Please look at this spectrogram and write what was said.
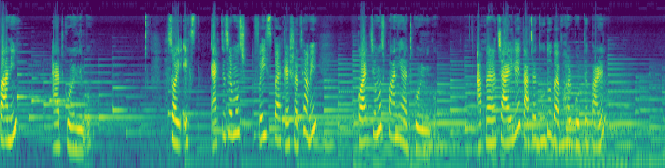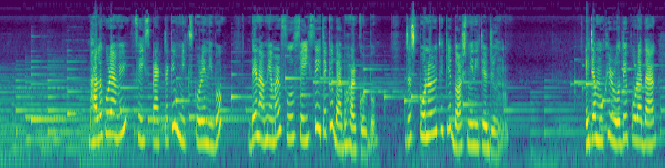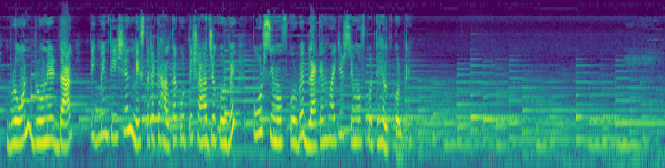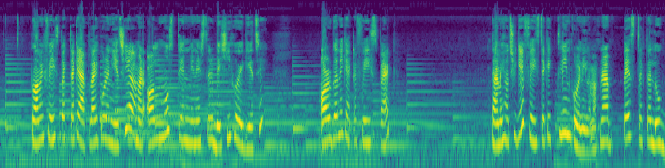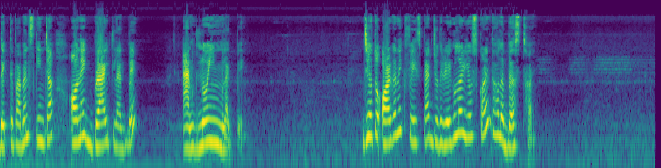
পানি অ্যাড করে নেব। সরি এক চা চামচ ফেস প্যাকের সাথে আমি কয়েক চামচ পানি অ্যাড করে নিব। আপনারা চাইলে কাঁচা দুধও ব্যবহার করতে পারেন। ভালো করে আমি ফেস প্যাকটাকে মিক্স করে নিব। দেন আমি আমার ফুল ফেসে এটাকে ব্যবহার করব। জাস্ট পনেরো থেকে দশ মিনিটের জন্য। এটা মুখে রোদে পোড়া দাগ ব্রোন ব্রণের দাগ পিগমেন্টেশন মেস্তাটাকে হালকা করতে সাহায্য করবে পোর্স রিমুভ করবে ব্ল্যাক অ্যান্ড হোয়াইটের রিমুভ করতে হেল্প করবে। তো আমি ফেস প্যাকটাকে অ্যাপ্লাই করে নিয়েছি আমার অলমোস্ট টেন মিনিটসের বেশি হয়ে গিয়েছে। অর্গানিক একটা ফেস প্যাক তা আমি হচ্ছে গিয়ে ফেসটাকে ক্লিন করে নিলাম। আপনারা বেস্ট একটা লুক দেখতে পাবেন। স্কিনটা অনেক ব্রাইট লাগবে অ্যান্ড গ্লোয়িং লাগবে। যেহেতু অর্গানিক ফেস প্যাক যদি রেগুলার ইউজ করেন, তাহলে বেস্ট হয়।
